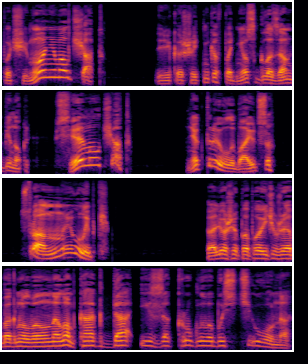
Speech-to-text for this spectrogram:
Почему они молчат? И Рикошетников поднес к глазам бинокль. Все молчат. Некоторые улыбаются. Странные улыбки. Алеша Попович уже обогнул волнолом, когда из-за круглого бастиона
